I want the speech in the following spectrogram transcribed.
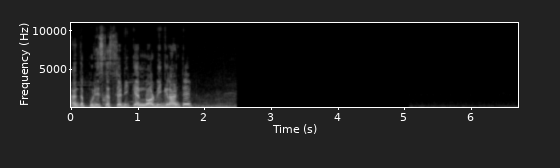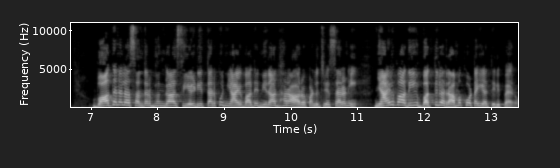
and the police custody cannot be granted. వాదనల సందర్భంగా సిఐడి తరపు న్యాయవాది నిరాధార ఆరోపణలు చేశారని న్యాయవాది బత్తుల రామకోటయ్య తెలిపారు.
